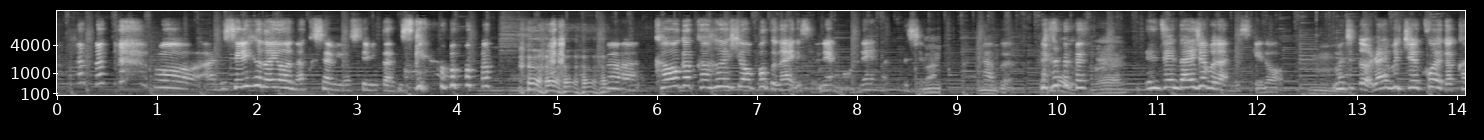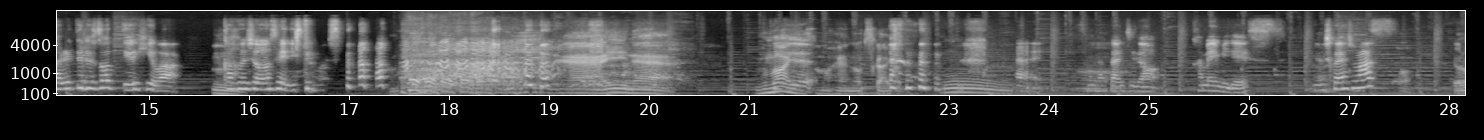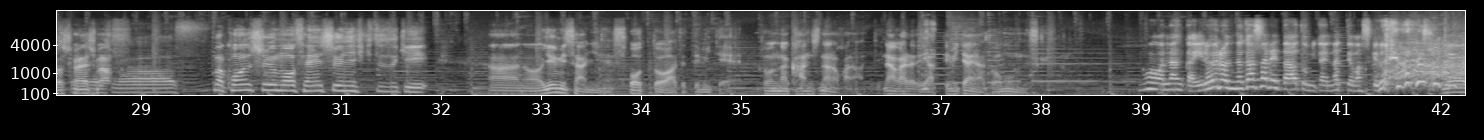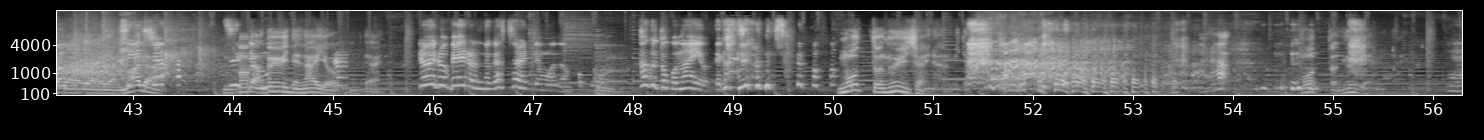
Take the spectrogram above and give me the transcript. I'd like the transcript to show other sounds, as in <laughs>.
もうあのセリフのようなくしゃみをしてみたんですけど、<laughs> うん顔が花粉症っぽくないですよねもうね私は。多分。<laughs> 全然大丈夫なんですけど、うん。まあ、ちょっとライブ中声が枯れてるぞっていう日はうん。花粉症のせいにしてます、いいねいいね。うまいねその辺の使い方。<laughs> うん。はい。そんな感じの亀美です。よろしくお願いします。よろしくお願いしますまあ、今週も先週に引き続きあのユミさんにねスポットを当ててみてどんな感じなのかなって流れでやってみたいなと思うんですけれど。もうなんかいろいろ脱がされた後みたいになってますけど。いいやいやいやいやまだまだ脱いでないよみたいな、ろいろベール脱がされてもなんかもう、うん、書くとこないよって感じなんですけど。もっと脱いじゃいなみたいあら。あ <laughs> なもっと脱げ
